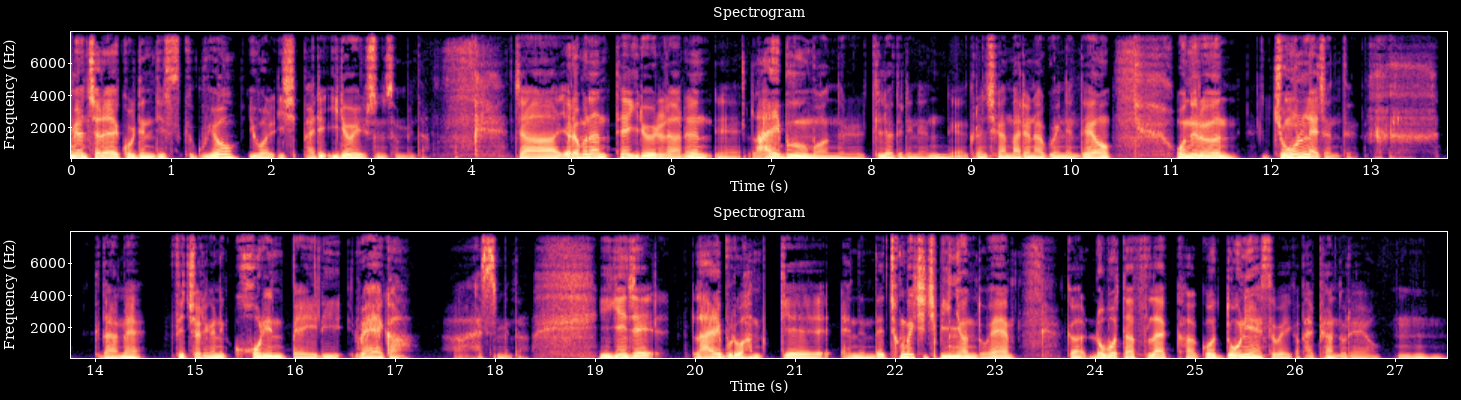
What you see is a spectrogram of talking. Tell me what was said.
김현철의 골든 디스크고요. 6월 28일 일요일 순서입니다. 자, 여러분한테 일요일 날은 예, 라이브 음원을 들려드리는 예, 그런 시간 마련하고 있는데요. 오늘은 존 레전드, 그 다음에 피처링은 코린 베일리 레가 했습니다. 이게 이제 라이브로 함께 했는데 1972년도에 그러니까 로버타 플렉하고 도니 해서웨이가 발표한 노래예요. 음.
